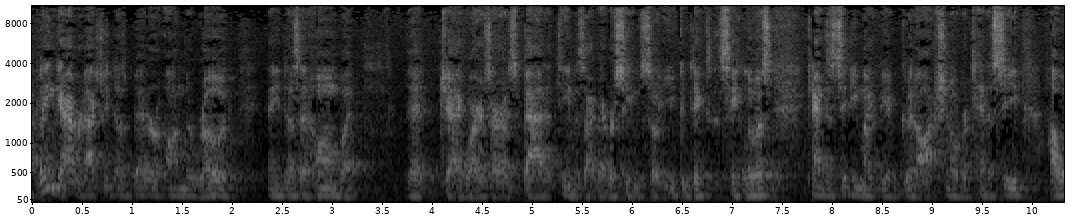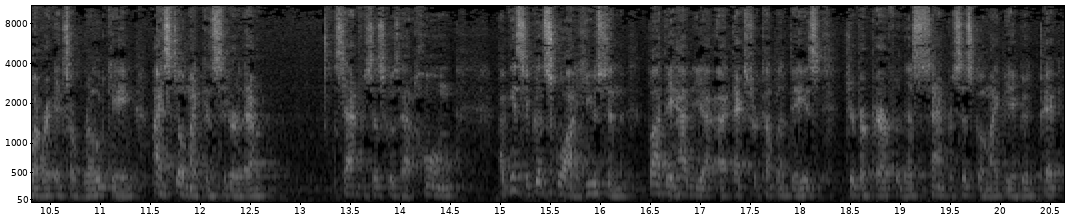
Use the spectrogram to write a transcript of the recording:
Blaine Gabbert actually does better on the road than he does at home, but the Jaguars are as bad a team as I've ever seen. So you could take St. Louis. Kansas City might be a good option over Tennessee. However, it's a road game. I still might consider them. San Francisco's at home against a good squad, Houston, but they have the uh, extra couple of days to prepare for this. San Francisco might be a good pick.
